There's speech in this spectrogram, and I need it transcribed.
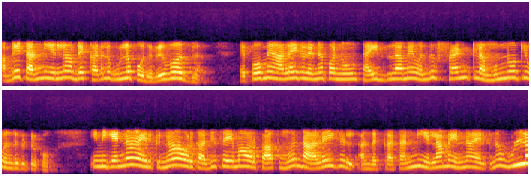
அப்படியே தண்ணி எல்லாம் அப்படியே கடலுக்கு உள்ளே போகுது ரிவர்ஸில் எப்போவுமே அலைகள் என்ன பண்ணும்? டைட்ஸ் எல்லாமே வந்து ஃப்ரண்ட்டில் முன்னோக்கி வந்துக்கிட்டு இருக்கும். இன்னைக்கு என்ன ஆயிருக்குன்னா அவருக்கு அதிசயமாக அவர் பார்க்கும்போது அந்த அலைகள் அந்த க தண்ணி எல்லாமே என்ன ஆயிருக்குன்னா உள்ளே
